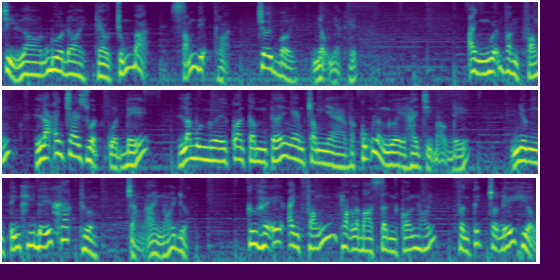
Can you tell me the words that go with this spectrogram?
Chỉ lo đua đòi theo chúng bạn, sắm điện thoại, chơi bời, nhậu nhẹt hết. Anh Nguyễn Văn Phóng là anh trai ruột của đế, là một người quan tâm tới anh em trong nhà và cũng là người hay chỉ bảo đế. Nhưng tính khí đế khác thường, chẳng ai nói được. Cứ hễ anh Phóng hoặc là bà sần có nói phân tích cho đế hiểu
